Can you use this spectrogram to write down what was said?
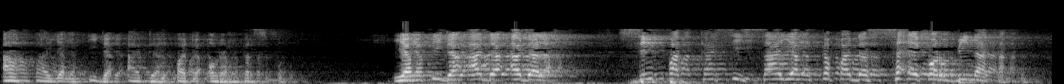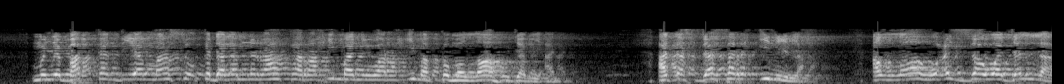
Apa yang tidak ada pada orang tersebut? Yang tidak ada adalah sifat kasih sayang kepada seekor binatang menyebabkan dia masuk ke dalam neraka rahimani wa rahimakumullahu jami'an atas dasar inilah Allah Azza wa Jalla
